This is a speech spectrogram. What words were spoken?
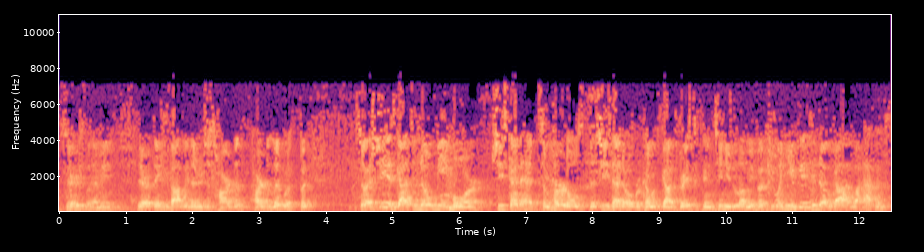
Seriously, I mean, there are things about me that are just hard to hard to live with. But so as she has got to know me more, she's kind of had some hurdles that she's had to overcome with God's grace to continue to love me. But when you get to know God, what happens?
